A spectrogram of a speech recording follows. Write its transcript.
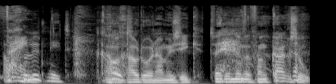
Absoluut niet. Gaan we gauw door naar muziek. Tweede nummer van Karzu.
